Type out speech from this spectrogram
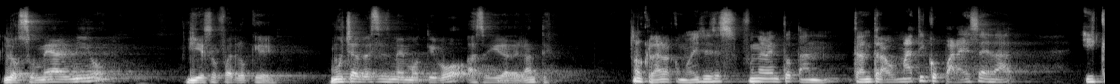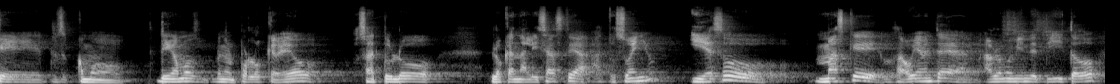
lo sumé al mío y eso fue lo que muchas veces me motivó a seguir adelante. No, claro, como dices, es, fue un evento tan, tan traumático para esa edad y que, pues, como digamos, bueno, por lo que veo, o sea, tú lo, lo canalizaste a tu sueño y eso, más que, o sea, obviamente hablo muy bien de ti y todo,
